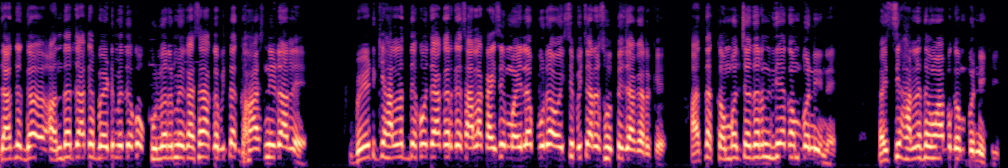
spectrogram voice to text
जाके अंदर जाके बेड में देखो कूलर में कैसा कभी तक घास नहीं डाले। बेड की हालत देखो जाकर के साला कैसे महिला पूरा वैसे बेचारे सोते जाकर के। आज तक कंबल चादर नहीं दिया कंपनी ने। ऐसी हालत है वहाँ पे कंपनी की।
